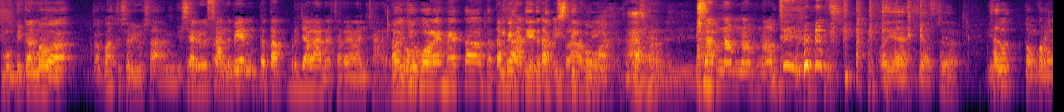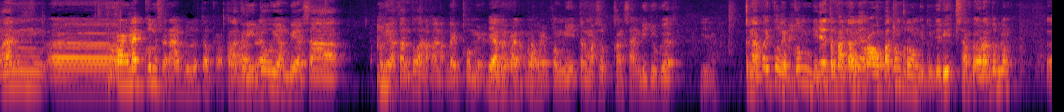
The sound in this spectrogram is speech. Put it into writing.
membuktikan bahwa apa keseriusan gitu. seriusan tapi kan tetap berjalan acaranya lancar Baju boleh metal tapi, tapi hati tetap Islami. istiqomah. Ah. Islam enam enam enam Oh iya, siap, siap. Itu tongkrongan eh, orang labkum sebenarnya Abdul tuh Agri itu yang biasa kelihatan tuh anak-anak labkom ya. Dulu anak labkom. labkom ini termasuk Kang Sandi juga. Iya. Kenapa itu labkom jadi Dia tempat nongkrong. tempat nongkrong gitu. Jadi sampai orang tuh bilang e,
